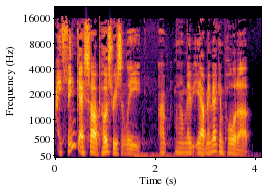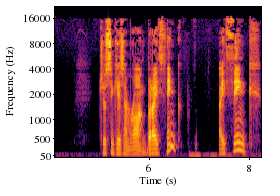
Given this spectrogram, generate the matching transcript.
i think i saw a post recently uh, well maybe yeah maybe i can pull it up just in case i'm wrong but i think i think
